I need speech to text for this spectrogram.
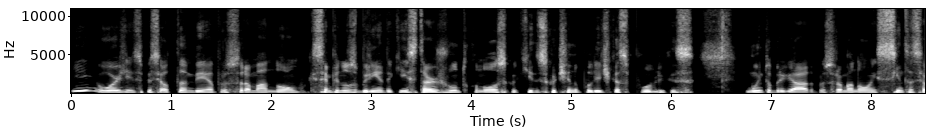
e hoje em especial também a professora Manon, que sempre nos brinda aqui, estar junto conosco aqui discutindo políticas públicas. Muito obrigado, professora Manon, e sinta-se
